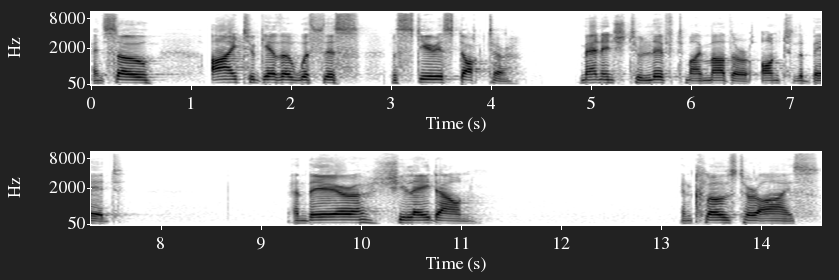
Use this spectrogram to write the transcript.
And so I, together with this mysterious doctor, managed to lift my mother onto the bed. And there she lay down and closed her eyes.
